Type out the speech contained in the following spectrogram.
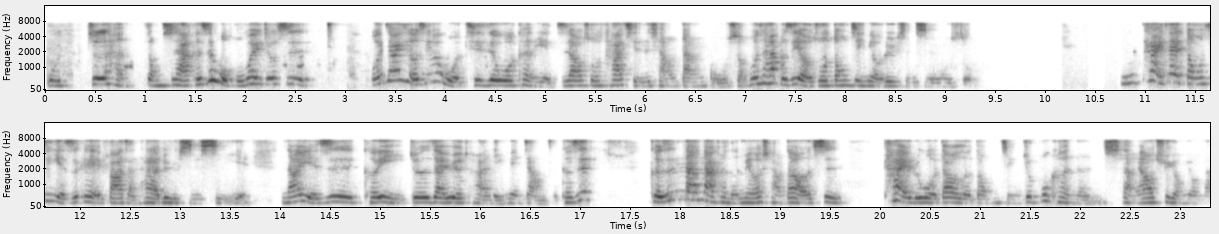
我就是很重视他，可是我不会就是。我跟他一起走是因为我其实我可能也知道说他其实想要当鼓手，或者他不是有说东京有律师事务所，其实他也在东京也是可以发展他的律师事业，然后也是可以就是在乐团里面这样子。可是可是娜娜可能没有想到的是，泰如果到了东京就不可能想要去拥有娜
